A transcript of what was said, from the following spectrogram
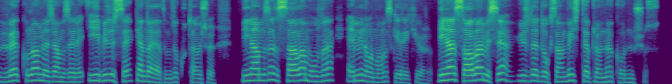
ve kullanmayacağımız yeri iyi bilirsek kendi hayatımızı kurtarmış oluruz. Binamızın sağlam olduğuna emin olmamız gerekiyor. Bina sağlam ise %95 depremden korunmuşuz.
